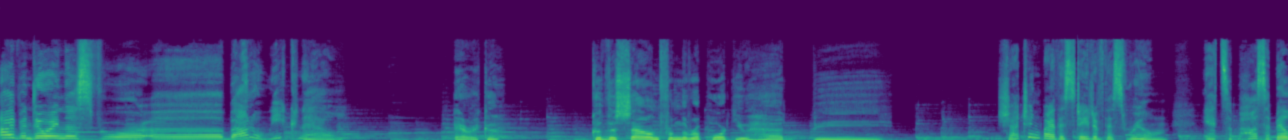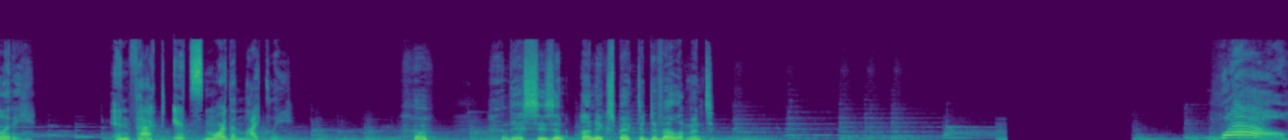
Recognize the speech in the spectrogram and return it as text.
I've been doing this for uh, about a week now. Erica? Could the sound from the report you had be. Judging by the state of this room, it's a possibility. In fact, it's more than likely. Huh. This is an unexpected development. Wow!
